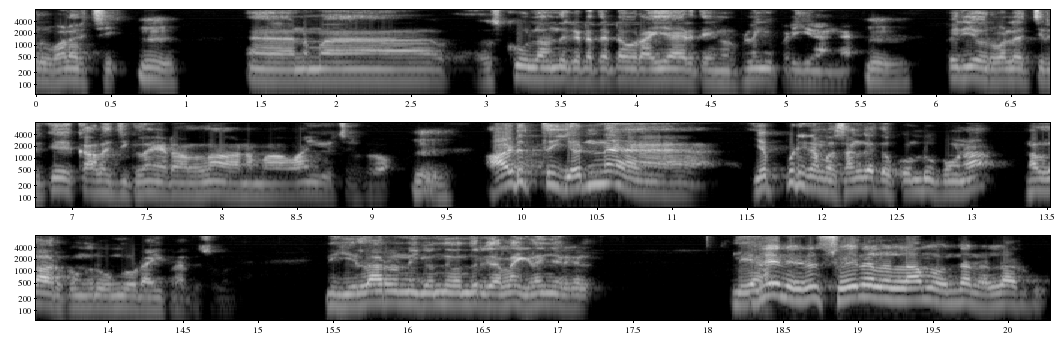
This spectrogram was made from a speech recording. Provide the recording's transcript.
ஒரு வளர்ச்சி. நம்ம ஸ்கூல்ல வந்து கிட்டத்தட்ட ஒரு ஐயாயிரத்தி ஐநூறு பிள்ளைங்க படிக்கிறாங்க. பெரிய ஒரு வளர்ச்சி இருக்கு. காலேஜுக்கெல்லாம் இடம்லாம் நம்ம வாங்கி வச்சிருக்கிறோம். அடுத்து என்ன எப்படி நம்ம சங்கத்தை கொண்டு போனா நல்லா இருக்குங்கிற உங்களோட அபிப்பிராயத்தை சொல்லுங்க. இன்னைக்கு எல்லாரும் இன்னைக்கு வந்து வந்திருக்காரெல்லாம் இளைஞர்கள். இளைஞர்கள் சுயநலம் இல்லாம வந்தா நல்லா இருக்கும்.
